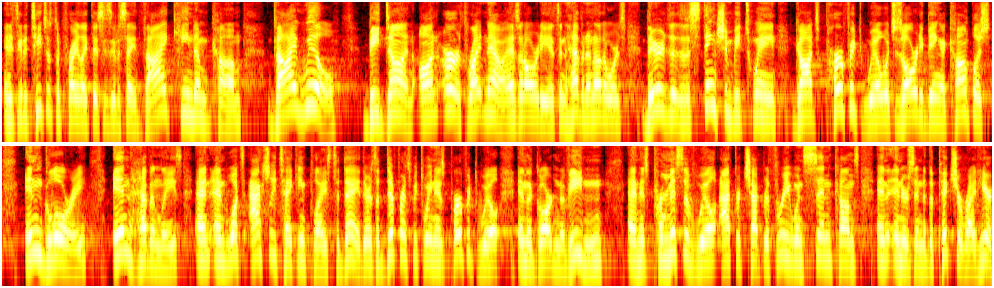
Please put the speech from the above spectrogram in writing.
And he's going to teach us to pray like this. He's going to say, Thy kingdom come, thy will be done on earth right now as it already is in heaven. In other words, there's a distinction between God's perfect will, which is already being accomplished in glory, in heavenlies, and, and what's actually taking place today. There's a difference between his perfect will in the Garden of Eden and his permissive will after chapter 3 when sin comes and enters into the picture right here.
